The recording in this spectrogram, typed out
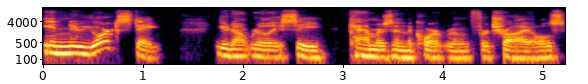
In New York State, you don't really see cameras in the courtroom for trials.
